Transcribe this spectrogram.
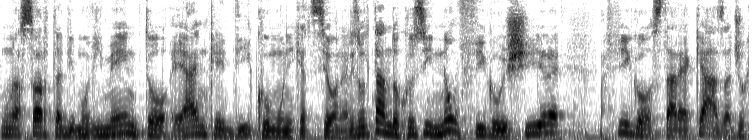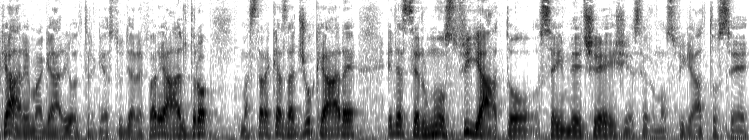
una sorta di movimento e anche di comunicazione, risultando così non figo uscire, ma figo stare a casa a giocare magari, oltre che a studiare e fare altro, ma stare a casa a giocare ed essere uno sfigato se invece esci, essere uno sfigato se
